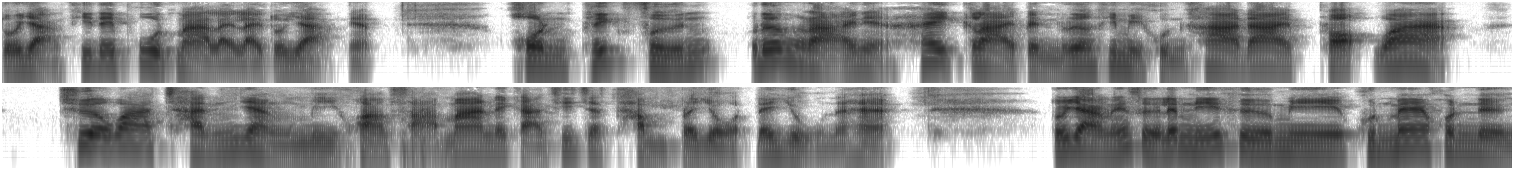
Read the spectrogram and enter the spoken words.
ตัวอย่างที่ได้พูดมาหลาย ๆ ตัวอย่างเนี่ย คนพลิกฟื้นเรื่องร้ายเนี่ยให้กลายเป็นเรื่องที่มีคุณค่าได้ เพราะว่าเชื่อว่าฉันยังมีความสามารถในการที่จะทำประโยชน์ได้อยู่นะฮะตัวอย่างหนังสือเล่มนี้คือมีคุณแม่คนหนึ่ง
